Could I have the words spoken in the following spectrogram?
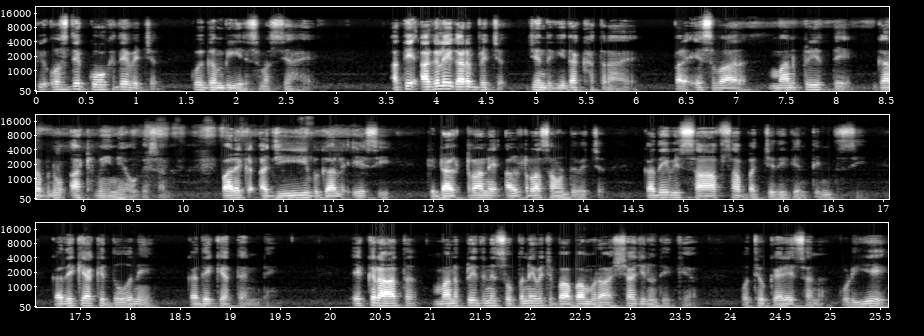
ਕਿ ਉਸ ਦੇ ਕੋਖ ਦੇ ਵਿੱਚ ਕੋਈ ਗੰਭੀਰ ਸਮੱਸਿਆ ਹੈ ਅਤੇ ਅਗਲੇ ਗਰਭ ਵਿੱਚ ਜ਼ਿੰਦਗੀ ਦਾ ਖਤਰਾ ਹੈ। ਪਰ ਇਸ ਵਾਰ ਮਨਪ੍ਰੀਤ ਦੇ ਗਰਭ ਨੂੰ 8 ਮਹੀਨੇ ਹੋ ਗਏ ਸਨ। ਪਰ ਇੱਕ ਅਜੀਬ ਗੱਲ ਇਹ ਸੀ ਕਿ ਡਾਕਟਰਾਂ ਨੇ ਅਲਟਰਾਸਾਊਂਡ ਦੇ ਵਿੱਚ ਕਦੇ ਵੀ ਸਾਫ਼-ਸਾਫ਼ ਬੱਚੇ ਦੀ ਗਿਣਤੀ ਨਹੀਂ ਦੱਸੀ। ਕਦੇ ਕਿਹਾ ਕਿ ਦੋ ਨੇ, ਕਦੇ ਕਿਹਾ ਤਿੰਨ ਨੇ। ਇੱਕ ਰਾਤ ਮਨਪ੍ਰੀਤ ਨੇ ਸੁਪਨੇ ਵਿੱਚ ਬਾਬਾ ਮੁਰਾਦ ਸ਼ਾਹ ਜੀ ਨੂੰ ਦੇਖਿਆ। ਉੱਥੇ ਉਹ ਕਹਿ ਰਹੇ ਸਨ, ਕੁੜੀਏ,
